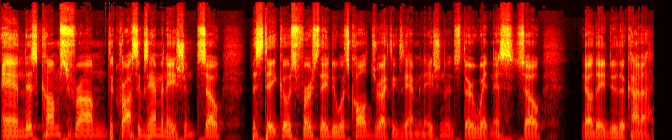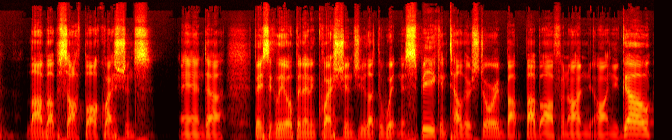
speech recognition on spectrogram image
And this comes from the cross examination. So the state goes first. They do what's called direct examination. It's their witness. So, you know, they do the kind of lob up softball questions and uh, basically open ended questions. You let the witness speak and tell their story, bob, bob off and on, on you go.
